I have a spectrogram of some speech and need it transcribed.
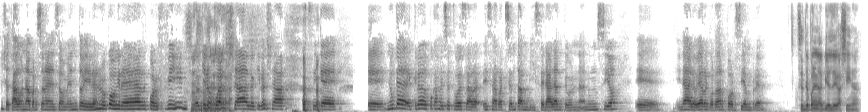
Yo estaba con una persona en ese momento y era, no puedo creer, por fin, lo quiero jugar ya, lo quiero ya. Así que eh, nunca, creo que pocas veces tuve esa, esa reacción tan visceral ante un anuncio. eh, y nada, lo voy a recordar por siempre. Se te pone la piel de gallina.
